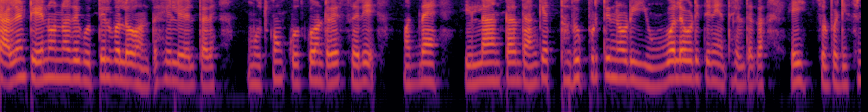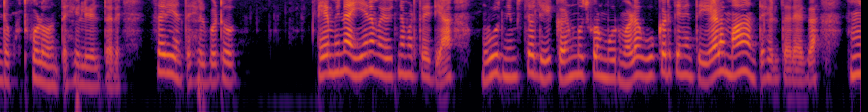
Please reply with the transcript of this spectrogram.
ಟ್ಯಾಲೆಂಟ್ ಏನು ಅನ್ನೋದೇ ಗೊತ್ತಿಲ್ವಲ್ಲೋ ಅಂತ ಹೇಳಿ ಹೇಳ್ತಾರೆ. ಮುಚ್ಕೊಂಡು ಕೂತ್ಕೊಂಡ್ರೆ ಸರಿ, ಮಗ್ನೆ, ಇಲ್ಲ ಅಂತಂದ್ರೆ ಹಂಗೆ ತದುಕ್ಬಿಡ್ತೀನಿ ನೋಡಿ ಇವಲ್ಲೇ ಹೊಡಿತೀನಿ ಅಂತ ಹೇಳಿದಾಗ, ಏಯ್, ಸ್ವಲ್ಪ ಡಿಸೆಂಟಾಗಿ ಕೂತ್ಕೊಳ್ಳೋ ಅಂತ ಹೇಳಿ ಹೇಳ್ತಾರೆ. ಸರಿ ಅಂತ ಹೇಳ್ಬಿಟ್ಟು ಏ, ಮೀನಾ, ಏನಮ್ಮ ಯೋಚನೆ ಮಾಡ್ತಾ ಇದೆಯಾ? ಮೂರು ನಿಮಿಷದಲ್ಲಿ ಕಣ್ಣು ಮುಚ್ಕೊಂಡು ಮೂರು ಮೊಳ ಹೂ ಕಟ್ತೀನಿ ಅಂತ ಹೇಳಮ್ಮ ಅಂತ ಹೇಳ್ತಾರೆ. ಆಗ ಹ್ಞೂ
